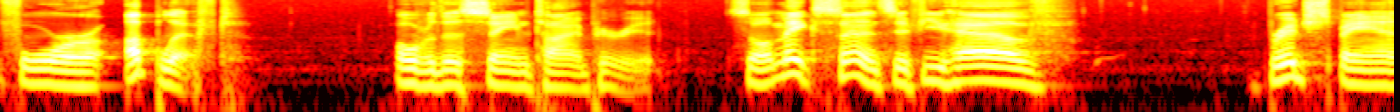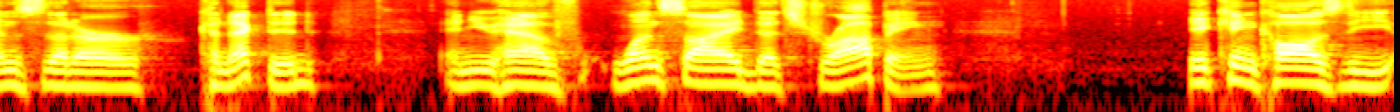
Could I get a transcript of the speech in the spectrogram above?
for uplift over this same time period. So it makes sense if you have bridge spans that are connected and you have one side that's dropping, it can cause the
